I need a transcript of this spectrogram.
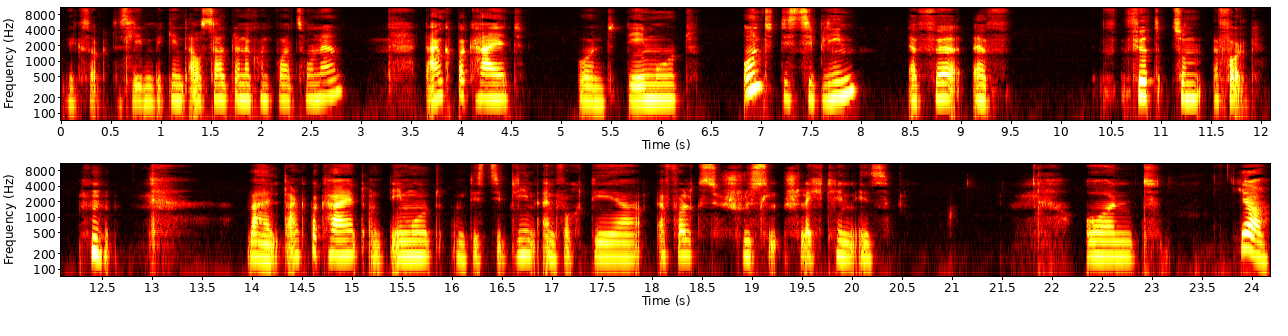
wie gesagt, das Leben beginnt außerhalb deiner Komfortzone. Dankbarkeit und Demut und Disziplin erführ, erf, führt zum Erfolg. Weil Dankbarkeit und Demut und Disziplin einfach der Erfolgsschlüssel schlechthin ist. Und ja,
